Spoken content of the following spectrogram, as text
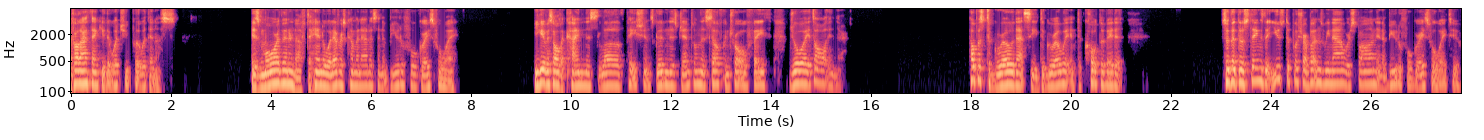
And Father, I thank you that what you put within us is more than enough to handle whatever's coming at us in a beautiful, graceful way. You gave us all the kindness, love, patience, goodness, gentleness, self control, faith, joy. It's all in there. Help us to grow that seed, to grow it and to cultivate it so that those things that used to push our buttons, we now respond in a beautiful, graceful way too.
